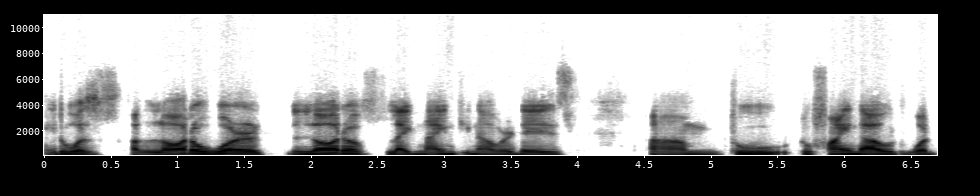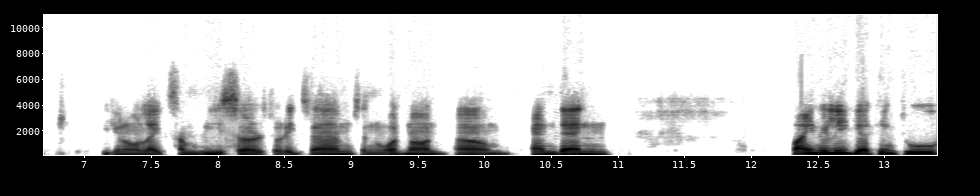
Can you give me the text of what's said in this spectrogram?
it was a lot of work a lot of like 19 hour days um, to to find out what you know like some research or exams and whatnot um, and then finally getting to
